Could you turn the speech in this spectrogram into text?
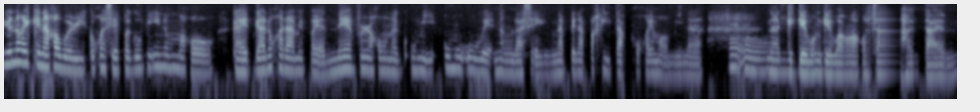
Yun ang ikinaka-worry ko kasi pag umiinom ako, kahit gaano karami pa yan, never akong nag-umi, umuuwi ng lasing na pinapakita ko kay mommy na Mm-mm. nagigewang-gewang ako sa hagdan.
